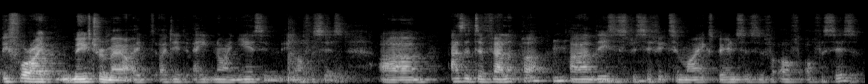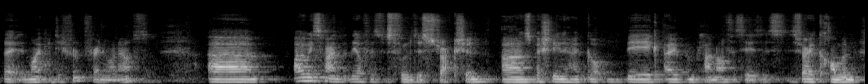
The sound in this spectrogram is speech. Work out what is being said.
before I moved to remote, I, I did eight, nine years in, in offices. Um, as a developer, uh, these are specific to my experiences of, of, offices, but it might be different for anyone else. Um, I always found that the office was full of distraction, uh, especially when you've got big open plan offices. It's, it's very common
